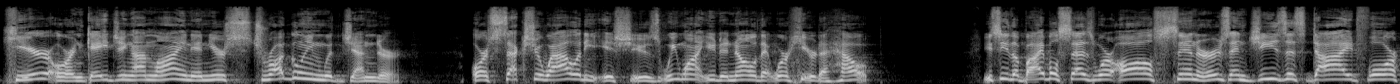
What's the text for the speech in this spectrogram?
here or engaging online and you're struggling with gender or sexuality issues. We want you to know that we're here to help. You see, the Bible says we're all sinners and Jesus died for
